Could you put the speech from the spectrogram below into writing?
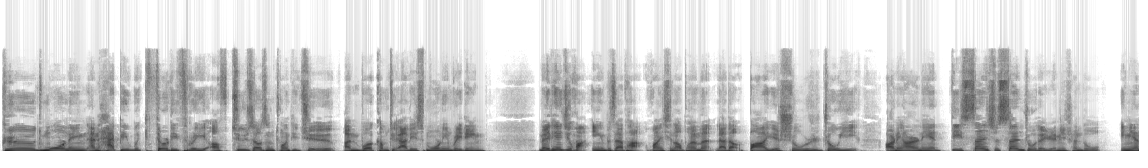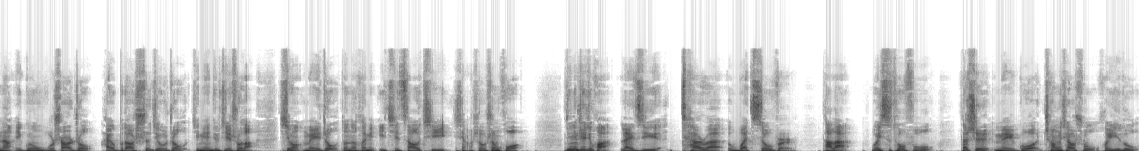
Good morning and happy week 33 of 2022 and welcome to Alice Morning Reading。每天一句话，英语不再怕。欢迎新老朋友们来到八月十五日周一，二零二二年第三十三周的原力晨读。一年呢，一共有五十二周，还有不到十九周，今年就结束了。希望每一周都能和你一起早起，享受生活。今天这句话来自于 Tara Westover，塔拉·威斯托弗，他是美国畅销书回忆录。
